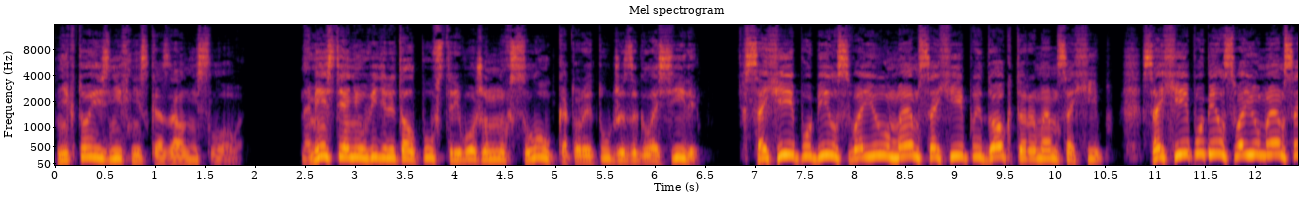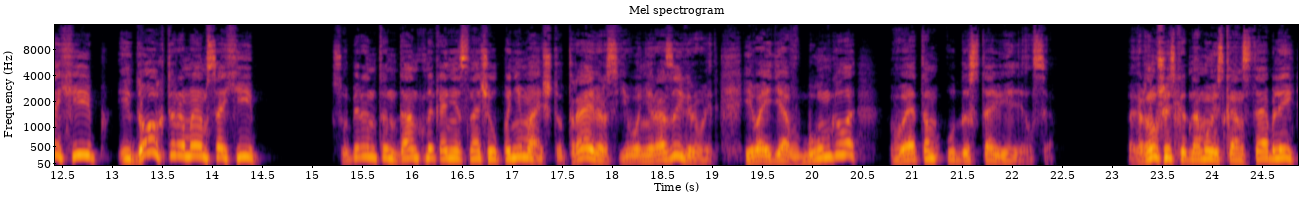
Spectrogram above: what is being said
никто из них не сказал ни слова. На месте они увидели толпу встревоженных слуг, которые тут же загласили — Сахиб убил свою мэм Сахиб и доктора мэм Сахиб. Сахиб убил свою мэм Сахиб и доктора мэм Сахиб. Суперинтендант наконец начал понимать, что Траверс его не разыгрывает, и, войдя в бунгало, в этом удостоверился. Повернувшись к одному из констеблей,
